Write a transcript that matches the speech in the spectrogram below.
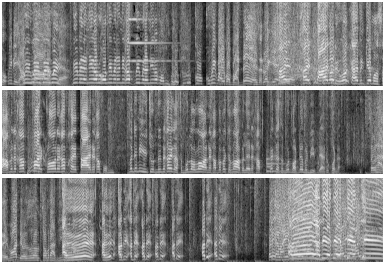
ตบวิ่งดิครับวิ่งวิ่งวิ่งวิ่งวิ่งไปทางนี้ครับทุกคนวิ่งไปทางนี้ครับวิ่งไปทางนี้ครับผมกูกูวิ่งไวกว่าบอร์เดอร์ไอ้สัตว์เมื่อกี้ใครใครตายก็ถือว่ากลายเป็นเกมหมดสามเลยนะครับฟาดเคราะห์นะครับใครตายนะครับผมมันจะมีอยู่จุดหนึ่งนะครับถ้าเกิดสมมติเรารอดนะครับเราก็จะรอดไปเลยนะครับถ้าเกิดสมมติบอร์เดอร์มันบีบแดกทุกคนอะสมุดฐานไอมอนเดี๋ยวสมุดฐานที่เอ้ยเอ้ยเอาดิเอาดิเอาดิเอาดิเอาดิเอาดิเอาดิเฮ้ยอะไรเอ้ยเอาดิเอาดิเอาดิ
